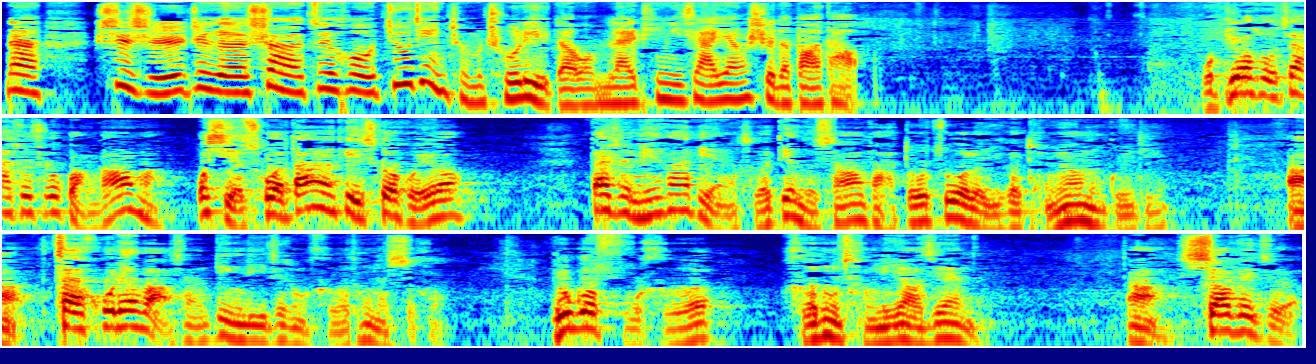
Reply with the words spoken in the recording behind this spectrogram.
那事实这个事儿最后究竟怎么处理的？我们来听一下央视的报道。我标错价就是个广告嘛，我写错当然可以撤回喽。但是民法典和电子商务法都做了一个同样的规定，啊，在互联网上订立这种合同的时候。如果符合合同成立要件的，啊，消费者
